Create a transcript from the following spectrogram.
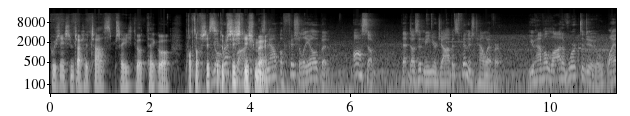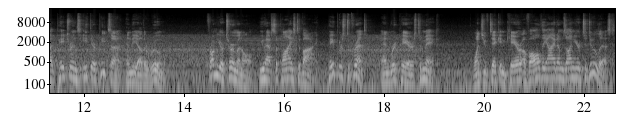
późniejszym czasie czas przejść do tego, po co wszyscy tu przyszliśmy. Awesome. That doesn't mean your job is finished, however. You have a lot of work to do while patrons eat their pizza in the other room. From your terminal, you have supplies to buy, papers to print, and repairs to make. Once you've taken care of all the items on your to-do list,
